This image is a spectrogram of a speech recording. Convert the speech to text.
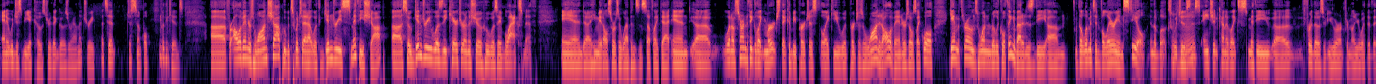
and it would just be a coaster that goes around that tree. That's it, just simple for the kids. Uh, for Ollivander's wand shop, we would switch that out with Gendry's smithy shop. Uh, so Gendry was the character on the show who was a blacksmith, and uh, he made all sorts of weapons and stuff like that. And uh, when I was trying to think of like merch that could be purchased, like you would purchase a wand at Ollivander's, I was like, well, Game of Thrones. One really cool thing about it is the um, the limited Valyrian steel in the books, which is Mhm. this ancient kind of like smithy. Uh, for those of you who aren't familiar with it, the,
